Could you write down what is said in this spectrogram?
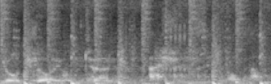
In the midst of darkness, light persists.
